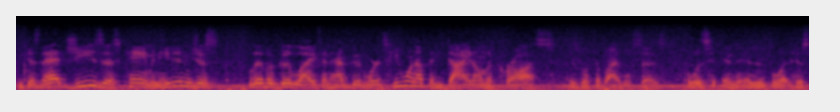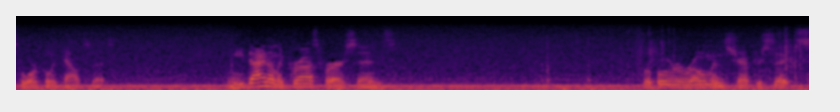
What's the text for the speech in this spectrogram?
Because that Jesus came and he didn't just live a good life and have good words. He went up and died on the cross, is what the Bible says. Was in, in what historical account says. And he died on the cross for our sins. Flip over to Romans chapter 6,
